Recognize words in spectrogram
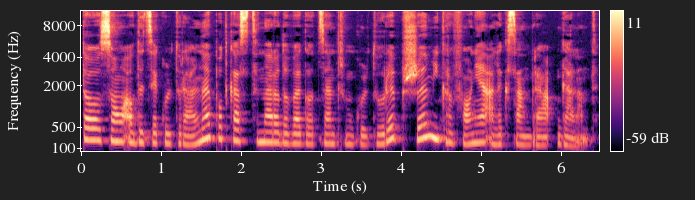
To są audycje kulturalne, podcast Narodowego Centrum Kultury przy mikrofonie Aleksandra Galant.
